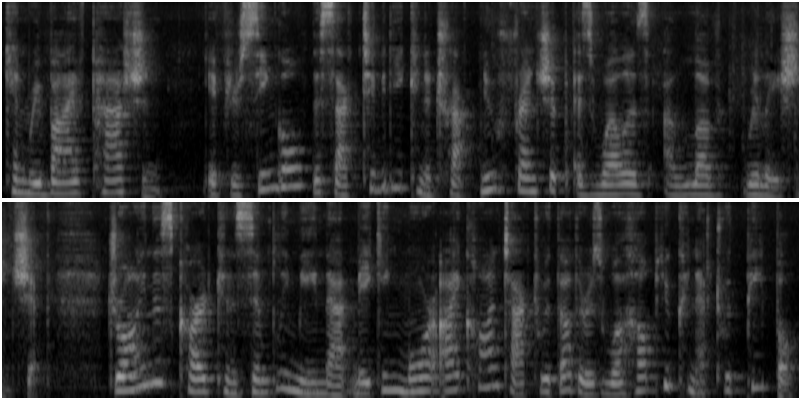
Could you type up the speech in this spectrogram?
can revive passion. If you're single, this activity can attract new friendship as well as a love relationship. Drawing this card can simply mean that making more eye contact with others will help you connect with people.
